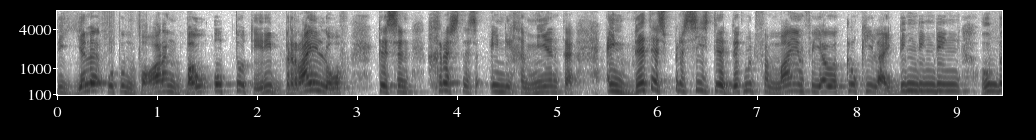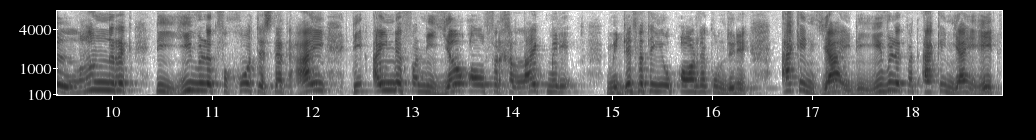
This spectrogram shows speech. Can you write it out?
Die hele openbaring bou op tot hierdie bruilof tussen Christus en die gemeente. En dit is presies dit. Dit moet vir my en vir jou 'n klokkie lui. Ding ding ding. Hoe belangrik die huwelik vir God is dat hy die einde van die heelal vergelyk met die met dit wat hy op aarde kom doen het. Ek en jy, die huwelik wat ek en jy het,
